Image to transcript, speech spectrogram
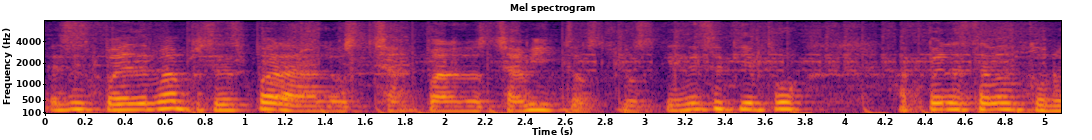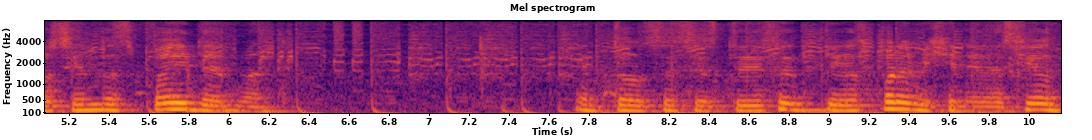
ese Spider-Man pues es para los, para los chavitos, los que en ese tiempo apenas estaban conociendo a Spider-Man. Entonces, este, ese es para mi generación.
